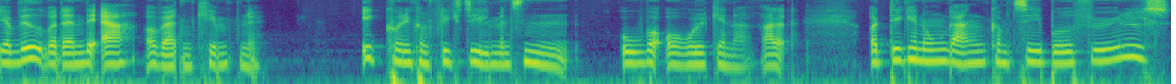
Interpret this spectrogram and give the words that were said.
jeg ved, hvordan det er at være den kæmpende. Ikke kun i konfliktstil, men sådan overall generelt. Og det kan nogle gange komme til både føles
